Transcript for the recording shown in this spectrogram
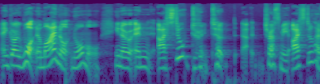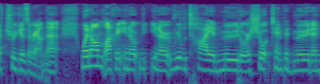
and going what? Am i not normal? You know and i still do t- uh, trust me i still have triggers around that. When i'm like in a you know really tired mood or a short tempered mood and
